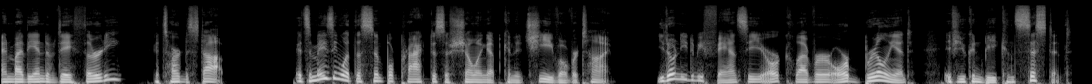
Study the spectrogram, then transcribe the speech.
And by the end of day 30, it's hard to stop. It's amazing what the simple practice of showing up can achieve over time. You don't need to be fancy or clever or brilliant if you can be consistent.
